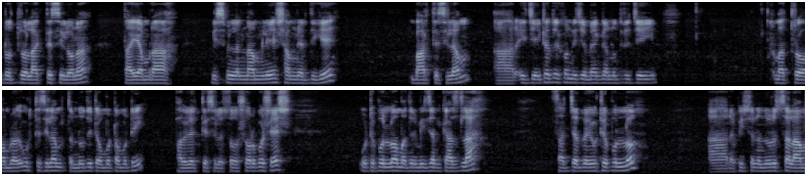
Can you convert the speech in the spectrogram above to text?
রৌদ্র লাগতেছিল না। তাই আমরা বিসমিল্লার নাম নিয়ে সামনের দিকে বাড়তেছিলাম। আর এই যে এটা দেখুন এই যে মেঘনা নদীর যেই মাত্র আমরা উঠতেছিলাম তো নদীটা মোটামুটি ভালো লাগতেছিল। তো সর্বশেষ উঠে পড়ল আমাদের মিজান কাজলা। সাজ্জাদ ভাই উঠে পড়ল। আর পিছনে নুরুসালাম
